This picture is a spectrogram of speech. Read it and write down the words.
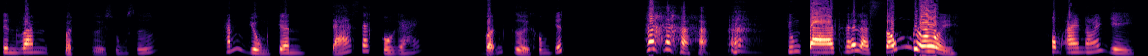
Trình văn bật cười sung sướng. Hắn dùng chân đá xác cô gái vẫn cười không dứt. Ha ha ha chúng ta thế là sống rồi. Không ai nói gì.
